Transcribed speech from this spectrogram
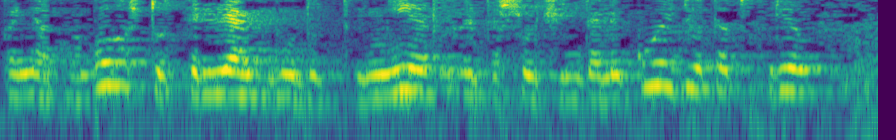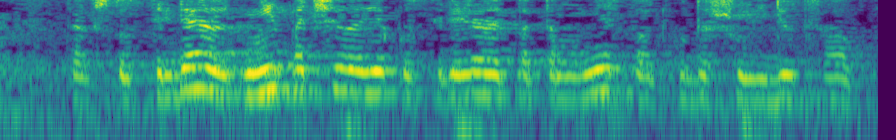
понятно было, что стрелять будут не, это ж очень далеко идет обстрел, так что стреляют не по человеку, стреляют по тому месту, откуда шо ведется огонь.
